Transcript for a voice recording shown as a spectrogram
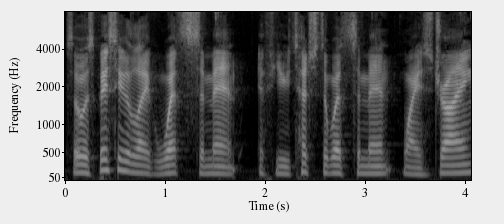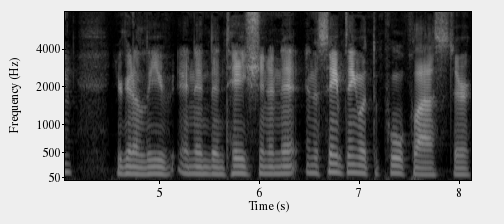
So it's basically like wet cement. If you touch the wet cement while it's drying, you're going to leave an indentation in it. And the same thing with the pool plaster.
